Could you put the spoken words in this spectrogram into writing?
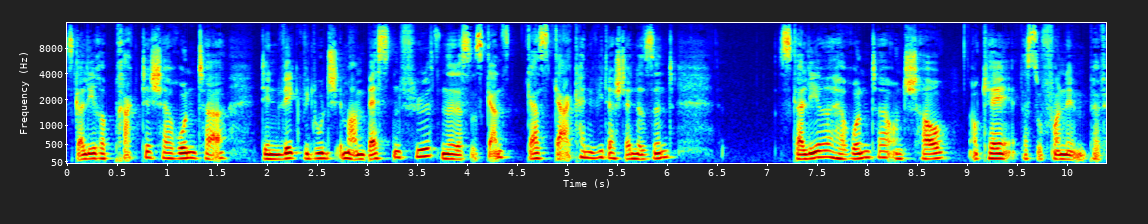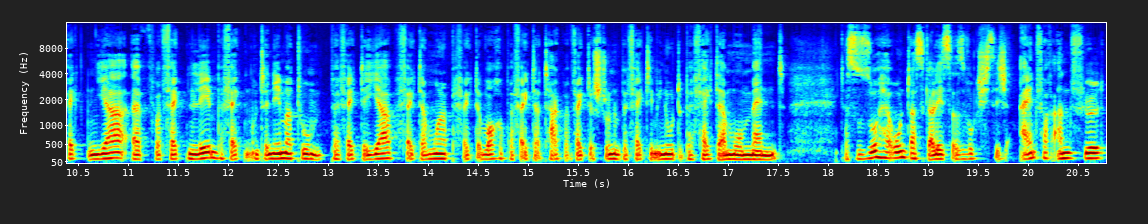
Skaliere praktisch herunter den Weg, wie du dich immer am besten fühlst, ne, dass es ganz, ganz gar keine Widerstände sind, skaliere herunter und schau, okay, dass du von dem perfekten Jahr, äh, perfekten Leben, perfekten Unternehmertum, perfekte Jahr, perfekter Monat, perfekte Woche, perfekter Tag, perfekte Stunde, perfekte Minute, perfekter Moment, dass du so herunterskalierst, dass es wirklich sich einfach anfühlt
